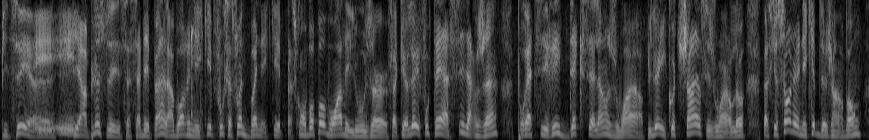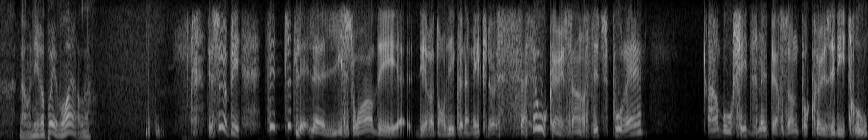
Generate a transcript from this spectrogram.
Puis, tu sais, euh, puis en plus, ça, ça dépend. Avoir une équipe, il faut que ce soit une bonne équipe parce qu'on va pas voir des losers. Fait que là, il faut que tu aies assez d'argent pour attirer d'excellents joueurs. Puis là, ils coûtent cher, ces joueurs-là. Parce que si on a une équipe de jambon, ben, on n'ira pas y voir, là. C'est sûr. Puis, tu sais, toute l'histoire des, des retombées économiques, là, ça fait aucun sens. tu pourrais embaucher 10 000 personnes pour creuser des trous,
